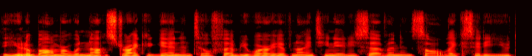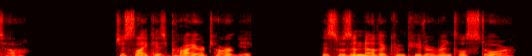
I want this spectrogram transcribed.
The Unabomber would not strike again until February of 1987 in Salt Lake City, Utah. Just like his prior target, this was another computer rental store,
